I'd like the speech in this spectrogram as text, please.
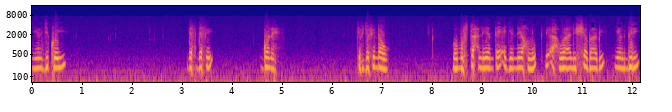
ñeel jikko yi def defi gone jëf jëfi ndaw wa mustahliyan tay aji neexlu li ahwali shababi ñeel mbiri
